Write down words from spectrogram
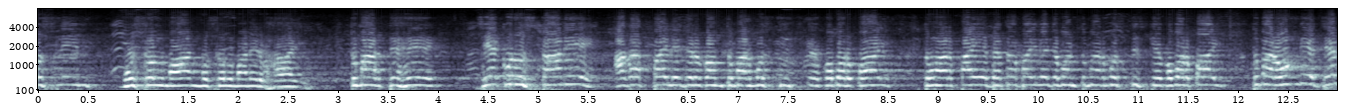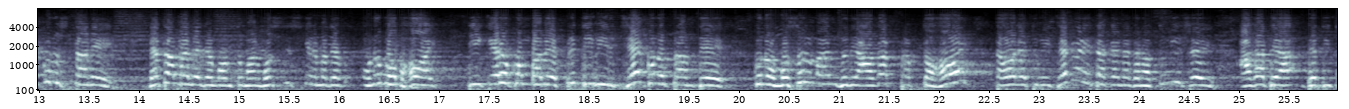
মুসলিম, মুসলমান মুসলমানের ভাই। তোমার দেহে যে কোনো স্থানে আঘাত পাইলে যেরকম তোমার মস্তিষ্কে কবর পায় তোমার পায়ে ব্যথা পাইলে যেমন তোমার মস্তিষ্কে খবর পায় তোমার অঙ্গে যে কোনো স্থানে ব্যথা পাইলে যেমন তোমার মস্তিষ্কের মধ্যে অনুভব হয় ঠিক এরকম ভাবে পৃথিবীর যে কোনো প্রান্তে কোনো মুসলমান যদি আঘাতপ্রাপ্ত হয় তাহলে তুমি যেখানে থাকে না কেন তুমি সেই আঘাতে ব্যতীত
